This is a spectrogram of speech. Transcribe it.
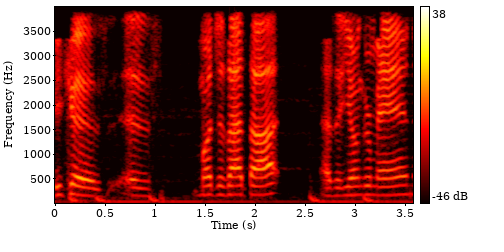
because as much as I thought as a younger man,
